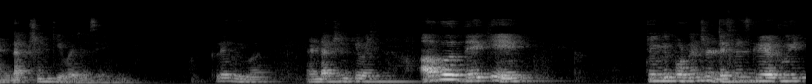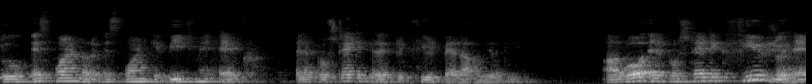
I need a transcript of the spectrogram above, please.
इंडक्शन की वजह से हुई क्लियर हुई बात? इंडक्शन की वजह अब देखिए क्योंकि पोटेंशियल डिफरेंस क्रिएट हुई तो इस पॉइंट और इस पॉइंट के बीच में एक इलेक्ट्रोस्टैटिक इलेक्ट्रिक फ़ील्ड पैदा हो जाती है। और वो इलेक्ट्रोस्टैटिक फ़ील्ड जो है,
